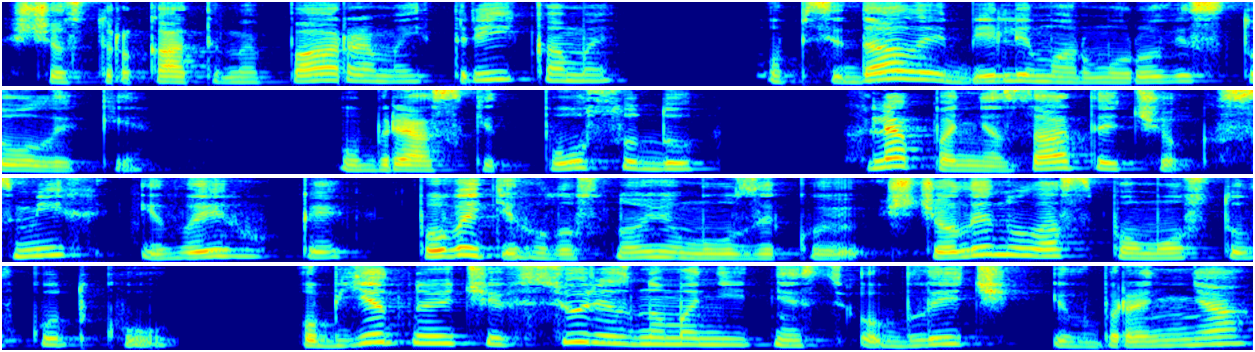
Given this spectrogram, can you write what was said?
що строкатими парами й трійками обсідали білі мармурові столики, у брязкіт посуду, хляпання затичок, сміх і вигуки, повиті голосною музикою, що линула з помосту в кутку, об'єднуючи всю різноманітність облич і вбрання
